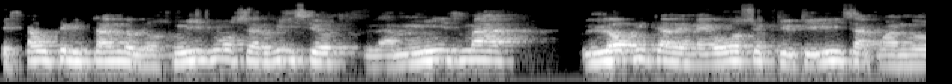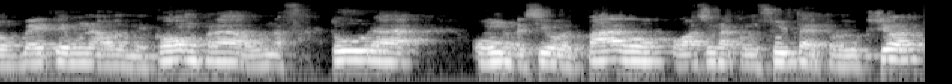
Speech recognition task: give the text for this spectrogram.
Está utilizando los mismos servicios, la misma lógica de negocio que utiliza cuando vete una orden de compra o una factura o un recibo de pago o hace una consulta de producción.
